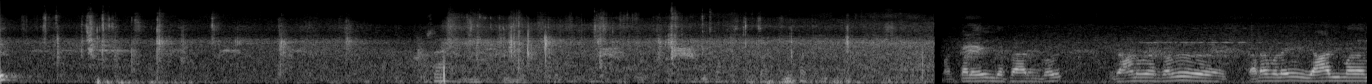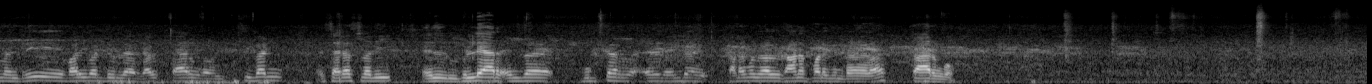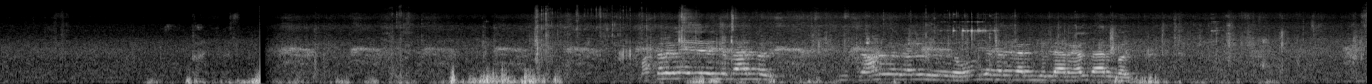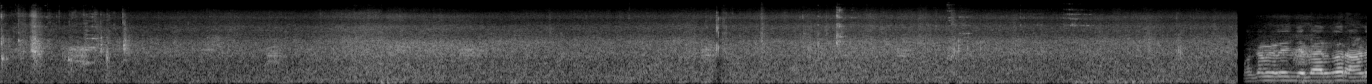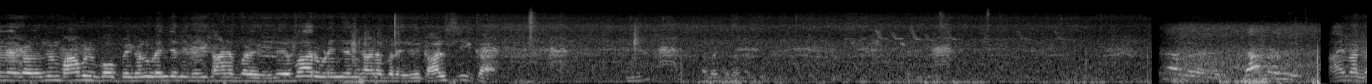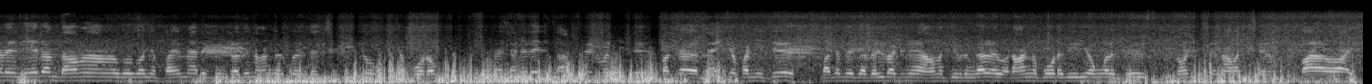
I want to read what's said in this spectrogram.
மக்களே இந்த பாருங்கள். இராணுவர்கள் கடவுளை யாதி மதமின்றி வழிபட்டுள்ளார்கள். பாருங்கள் சிவன் சரஸ்வதி எல் பிள்ளையார் என்ற புக்தர் என்ற கடவுள்கள் காணப்படுகின்றன. பாருங்கள் மக்கள்களே இதை இங்கே பாருங்கள். ராணுவர்கள் ஓவியங்களை வரைந்துள்ளார்கள். பாருங்கள். மக்கள்களை இந்த பாருங்க ராணுவர்கள் வந்து மாவுள் கோப்பைகள் உடைஞ்ச நிலையை காணப்படுது இது எவ்வாறு உடைஞ்சது காணப்படுது இது கால்சிகா கா. மக்களை நேரம் தாமதம் கொஞ்சம் பயமாக இருக்கின்றது. நாங்கள் இப்போ இந்த வீடியோ முடிக்க போகிறோம் சென்னையில் சப்ஸ்கிரைப் பண்ணிவிட்டு பக்க லைக்கை பண்ணிவிட்டு பக்கத்தில் இருக்க பெல் பட்டினை அமர்த்தி விடுங்கள். நாங்கள் போட வீடியோ உங்களுக்கு நோட்டிஃபிகேஷன் அமைச்சு சேரும் பாய்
